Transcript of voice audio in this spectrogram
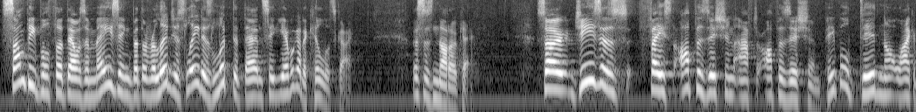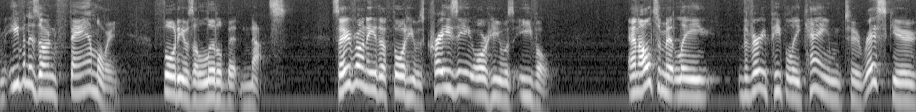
Some people thought that was amazing, but the religious leaders looked at that and said, Yeah, we've got to kill this guy. This is not okay. So Jesus faced opposition after opposition. People did not like him. Even his own family thought he was a little bit nuts. So everyone either thought he was crazy or he was evil. And ultimately, the very people he came to rescue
